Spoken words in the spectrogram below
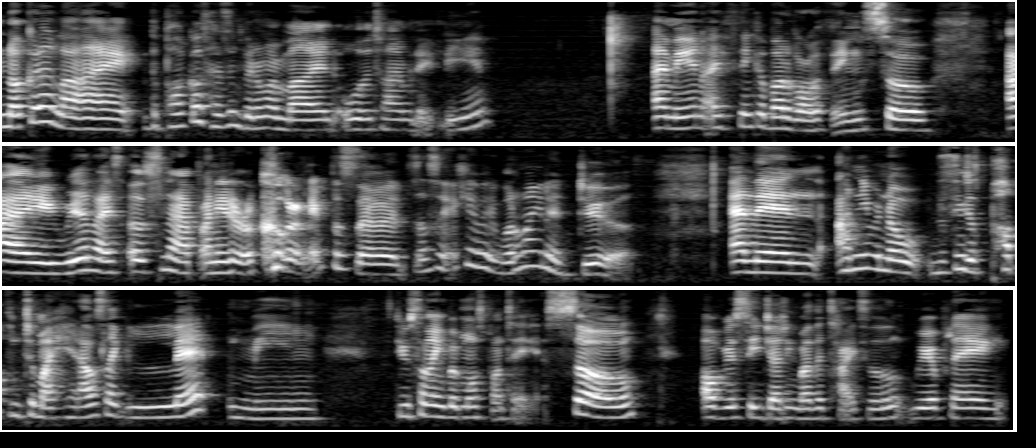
not gonna lie, the podcast hasn't been on my mind all the time lately. I mean, I think about a lot of things, so I realized, oh snap, I need to record an episode. So I was like, okay, wait, what am I gonna do? And then I didn't even know this thing just popped into my head. I was like, let me do something a bit more spontaneous. So, obviously, judging by the title, we're playing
